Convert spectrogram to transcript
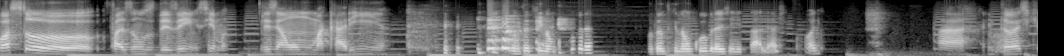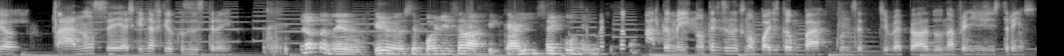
Posso fazer uns desenhos em cima? Desenhar uma carinha? Contanto que não cubra. Contanto que não cubra a genitália, acho que pode. Ah, então acho que eu. Ah, não sei. Acho que ainda fica com os estranhos. Eu também, porque você pode, sei lá, ficar e sair correndo. Pode tampar também. Não tá dizendo que você não pode tampar quando você estiver pelado na frente de estranhos.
